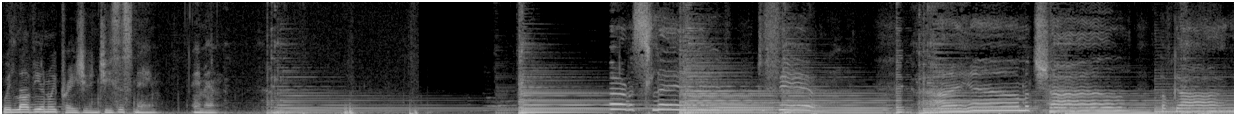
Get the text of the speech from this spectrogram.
We love you and we praise you in Jesus' name. Amen. a slave to fear. I am a child of God.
